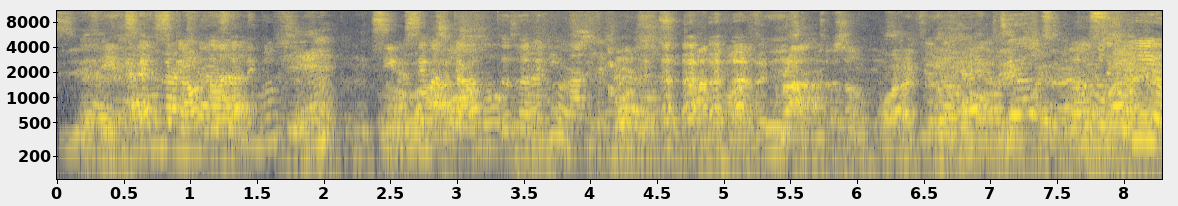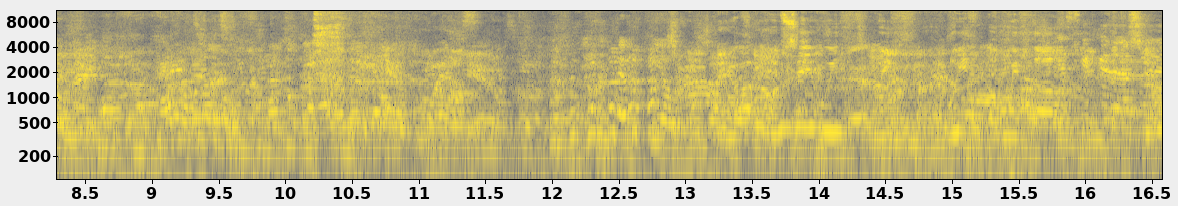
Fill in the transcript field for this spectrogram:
Insects count as animals? Insects count as animals? Animal rat, no? You have killed. You, you say with, with, with or without intention?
